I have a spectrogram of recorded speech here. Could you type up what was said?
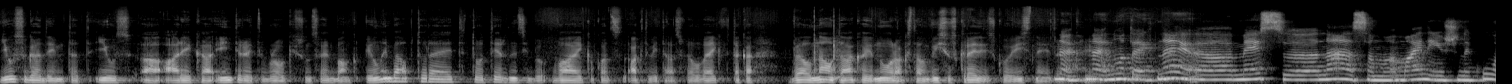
Jūsu gadījumā tad jūs arī kā Interreta brokers un Svetbanka pilnībā apturējat to tirdzniecību vai kaut kādas aktivitātes vēl veikt? Tā kā vēl nav tā, ka norakstām visus kredītus, ko izsniedzam. Nē, nē, noteikti nē. Mēs neesam mainījuši neko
